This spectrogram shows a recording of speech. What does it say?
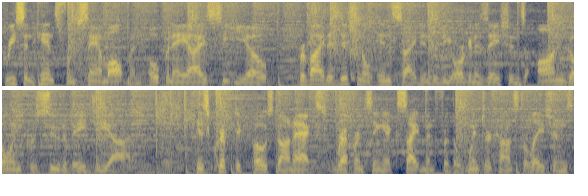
Recent hints from Sam Altman, OpenAI's CEO, provide additional insight into the organization's ongoing pursuit of AGI. His cryptic post on X, referencing excitement for the winter constellations,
